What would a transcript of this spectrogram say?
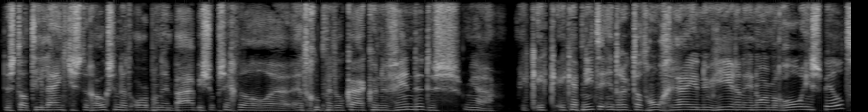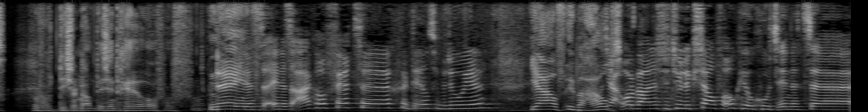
Dus dat die lijntjes er ook zijn, dat Orbán en Babiš op zich wel het goed met elkaar kunnen vinden. Dus ja, ik, ik, ik heb niet de indruk dat Hongarije nu hier een enorme rol in speelt. Of dissonant is in het geheel? Of, of... Nee, In het, in het agrovet-gedeelte bedoel je? ja, of überhaupt. Ja, Orbán is natuurlijk zelf ook heel goed in het, eh,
